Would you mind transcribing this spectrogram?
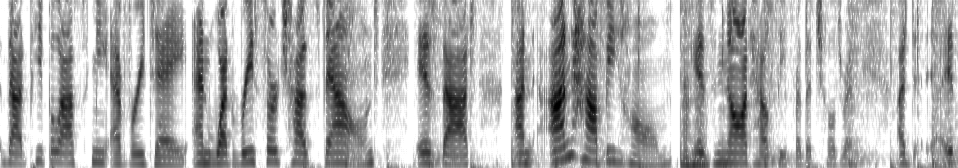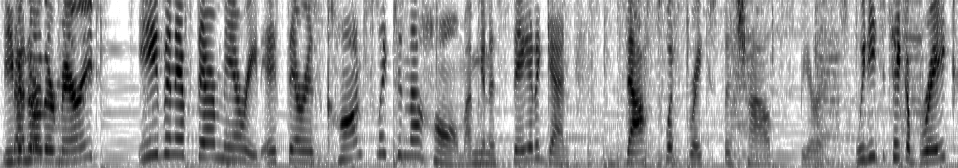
that people ask me every day. And what research has found is that an unhappy home mm-hmm. is not healthy for the children. It's even better- though they're married, even if they're married, if there is conflict in the home, I'm going to say it again, that's what breaks the child's spirit. We need to take a break.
